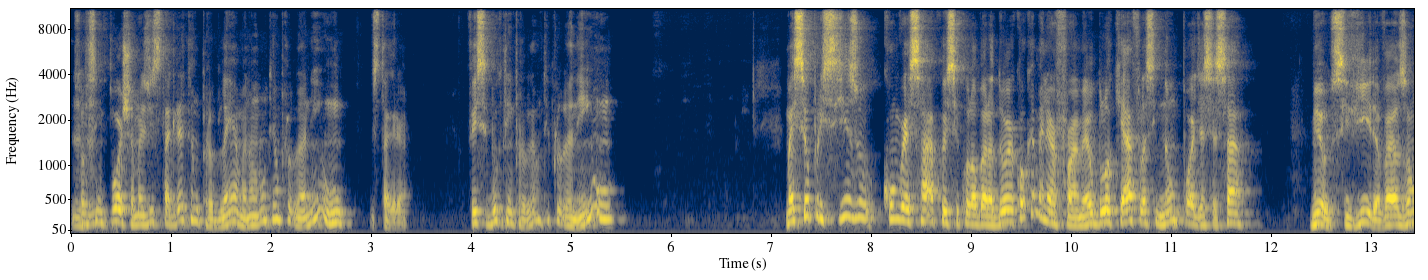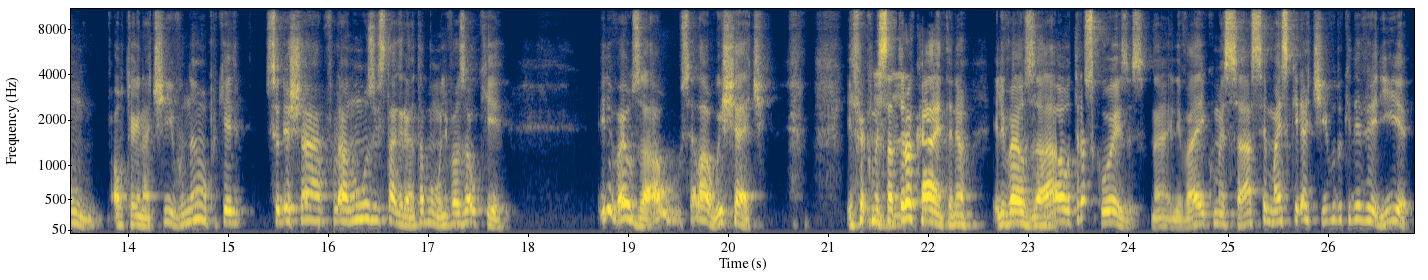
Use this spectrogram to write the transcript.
Uhum. Falou assim, poxa, mas o Instagram tem um problema? Não, não tem um problema nenhum. Instagram. Facebook tem problema? Não tem problema nenhum. Mas se eu preciso conversar com esse colaborador, qual é a melhor forma? Eu bloquear e falar assim, não pode acessar? Meu, se vira, vai usar um alternativo? Não, porque se eu deixar, falar, ah, não uso o Instagram, tá bom, ele vai usar o quê? Ele vai usar o, sei lá, o WeChat. Ele vai começar uhum. a trocar, entendeu? Ele vai usar uhum. outras coisas, né? Ele vai começar a ser mais criativo do que deveria.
